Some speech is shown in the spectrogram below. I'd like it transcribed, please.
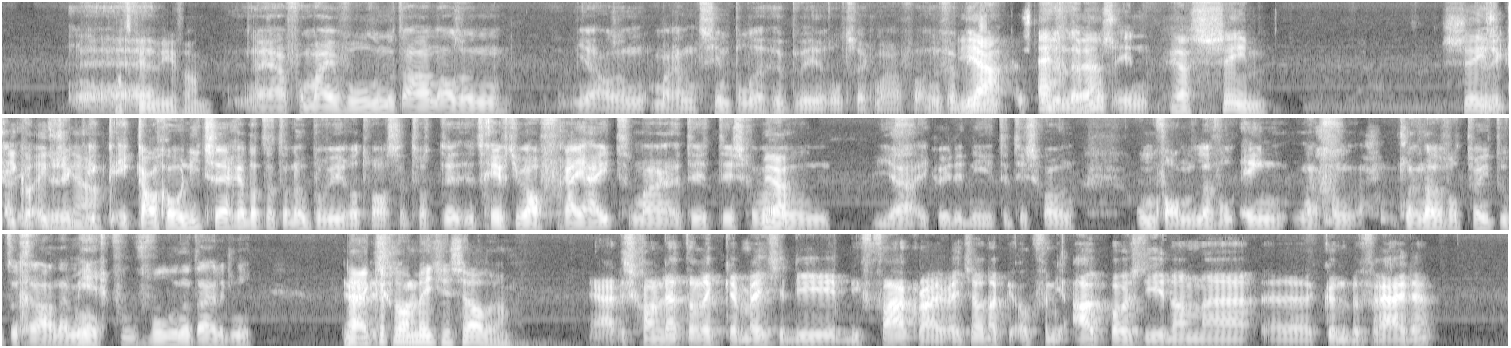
Wat Eh, vinden we hiervan? Nou ja, voor mij voelde het aan als een, ja, als een, maar een simpele hubwereld, zeg maar. Van een verbinding Ja, tussen echt, de hè? levels in. Ja, same. Same. Dus, ik, Ik- dus ik, ja. ik, ik kan gewoon niet zeggen dat het een open wereld was. Het, was, het geeft je wel vrijheid, maar het, het is gewoon... Ja. ik weet het niet. Het is gewoon om van level 1 naar, van, naar level 2 toe te gaan. En meer vo- voelde het eigenlijk niet. ja, ik heb wel een beetje hetzelfde. Ja, het is gewoon letterlijk een beetje die, die Far Cry, weet je wel. Dan heb je ook van die outposts die je dan eh, eh, kunt bevrijden.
